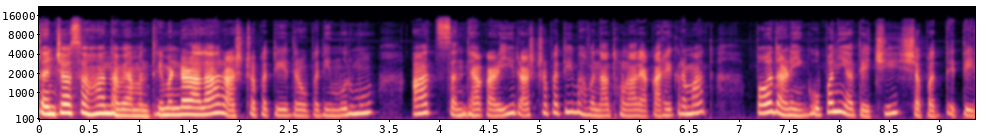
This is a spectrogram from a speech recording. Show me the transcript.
त्यांच्यासह नव्या मंत्रिमंडळाला राष्ट्रपती द्रौपदी मुर्मू आज संध्याकाळी राष्ट्रपती भवनात होणाऱ्या कार्यक्रमात पद आणि गोपनीयतेची शपथ देतील.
